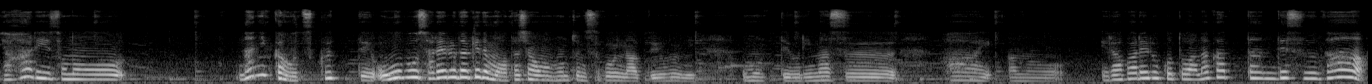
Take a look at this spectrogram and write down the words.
やはりその何かを作って応募されるだけでも私はもう本当にすごいなというふうに思っております。はい。あの選ばれることはなかったんですが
